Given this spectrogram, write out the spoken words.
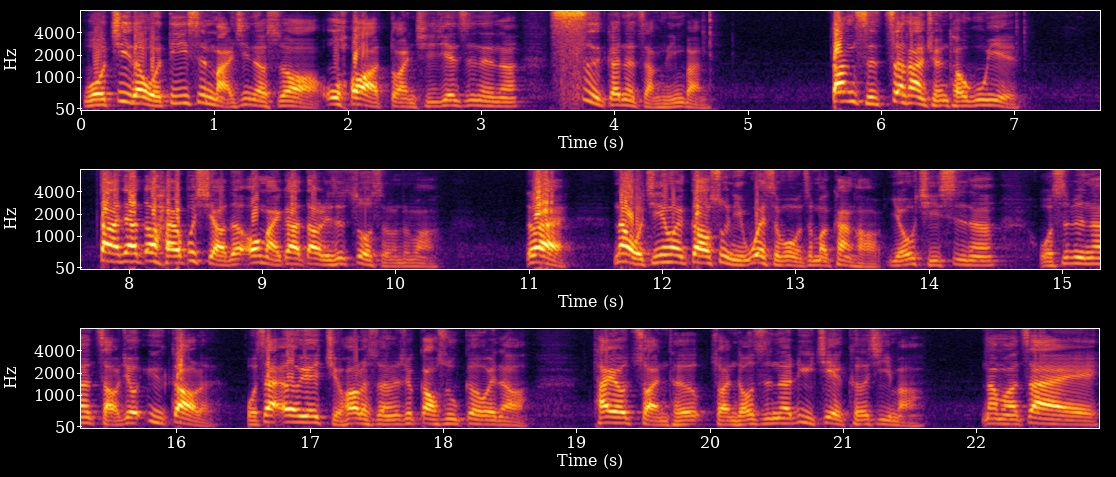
我记得我第一次买进的时候，哇，短期间之内呢，四根的涨停板。当时震撼全投顾业，大家都还不晓得 Oh my God 到底是做什么的吗？对不对？那我今天会告诉你为什么我这么看好，尤其是呢，我是不是呢早就预告了？我在二月九号的时候呢就告诉各位呢，它有转投转投资呢绿界科技嘛。那么在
